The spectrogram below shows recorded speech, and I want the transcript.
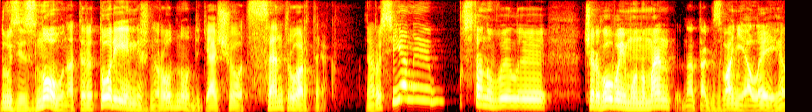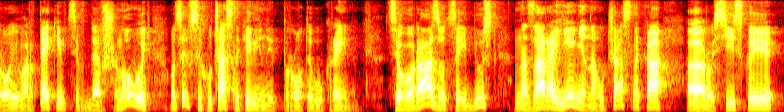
Друзі, знову на території міжнародного дитячого центру Артек. Росіяни встановили черговий монумент на так званій алеї героїв Артеківців, де вшановують оцих всіх учасників війни проти України. Цього разу цей бюст Назара Єніна, учасника е, російської.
